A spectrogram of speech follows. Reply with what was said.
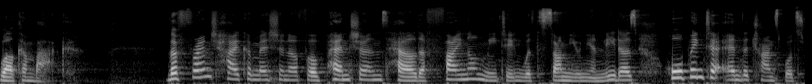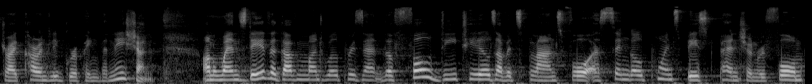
Welcome back. The French High Commissioner for Pensions held a final meeting with some union leaders, hoping to end the transport strike currently gripping the nation. On Wednesday, the government will present the full details of its plans for a single points-based pension reform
